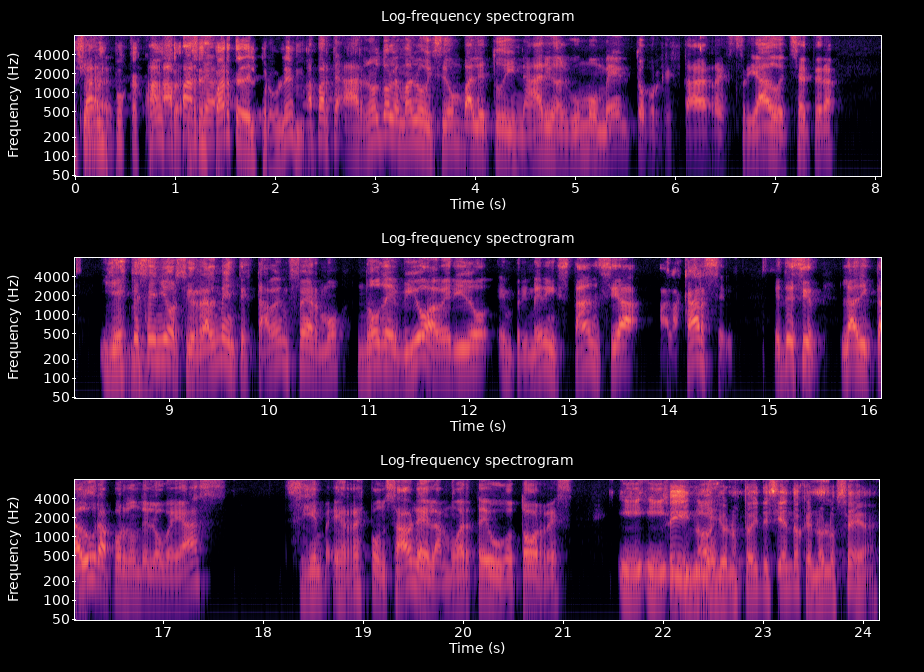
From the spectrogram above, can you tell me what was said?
Eso no es poca cosa, eso es parte del problema. Aparte, a Arnoldo Alemán lo hicieron valetudinario en algún momento porque está resfriado, etcétera. Y este mm. señor, si realmente estaba enfermo, no debió haber ido en primera instancia a la cárcel. Es decir, la dictadura, por donde lo veas, siempre es responsable de la muerte de Hugo Torres. Y, sí, no, yo no estoy diciendo que no lo sea.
